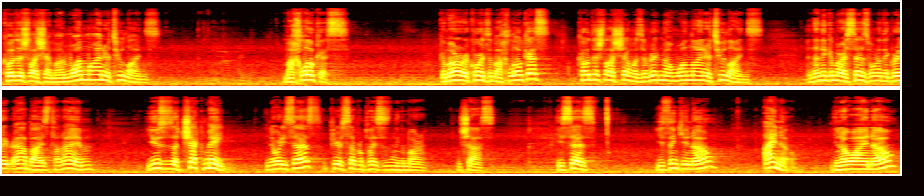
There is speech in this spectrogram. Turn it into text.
Kodesh Lashem. On one line or two lines? Machlokas. Gemara records a machlokas. Kodesh Lashem. Was it written on one line or two lines? And then the Gemara says one of the great rabbis, Tanaim, uses a checkmate. You know what he says? appears several places in the Gemara, in Shas. He says, You think you know? I know. You know why I know?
